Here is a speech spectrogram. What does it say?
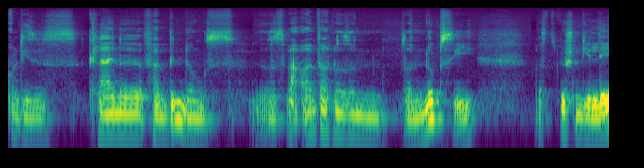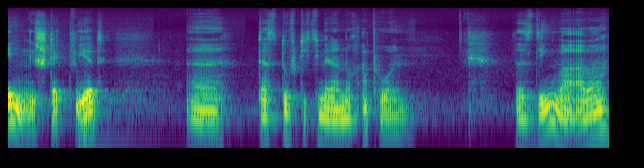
Und dieses kleine Verbindungs, das war einfach nur so ein, so ein Nupsi, was zwischen die Lehnen gesteckt wird, äh, das durfte ich mir dann noch abholen. Das Ding war aber,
